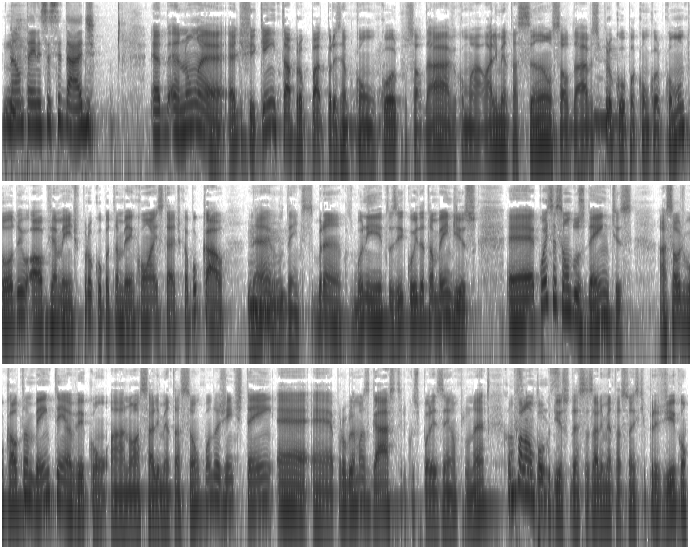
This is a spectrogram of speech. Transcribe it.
Não tem necessidade. É, é- não é, é difícil. Quem está preocupado, por exemplo, com um corpo saudável, com uma alimentação saudável, se preocupa com o corpo como um todo e, obviamente, preocupa também com a estética bucal, né? Os dentes brancos, bonitos e cuida também disso. É, com exceção dos dentes, a saúde bucal também tem a ver com a nossa alimentação quando a gente tem é, é, problemas gástricos, por exemplo, né? Com Vamos falar um pouco disso, dessas alimentações que prejudicam,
